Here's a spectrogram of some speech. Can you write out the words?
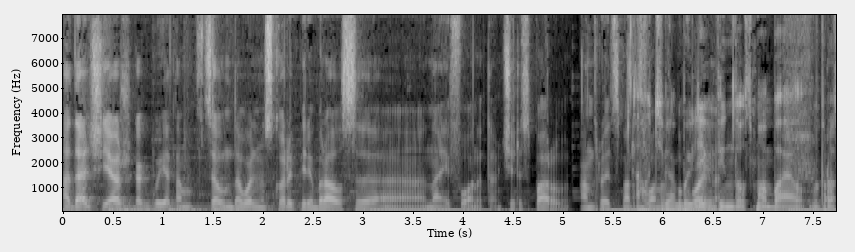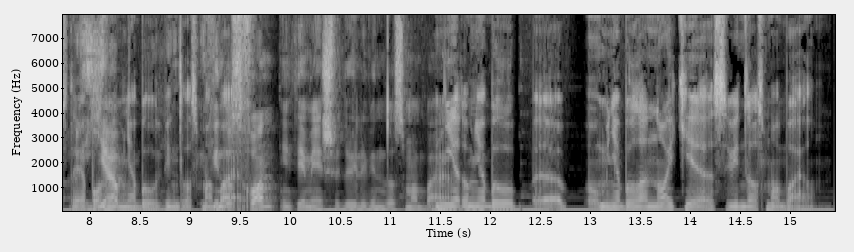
А дальше я уже как бы, я там в целом довольно скоро перебрался э, на iPhone, там через пару Android А смартфонов. у тебя буквально. были Windows Mobile? Ну, Просто я помню, Я- у меня был Windows Mobile. Windows Phone, и ты имеешь в виду, или Windows Mobile? Нет, у меня был э, у меня была Nokia с Windows Mobile.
